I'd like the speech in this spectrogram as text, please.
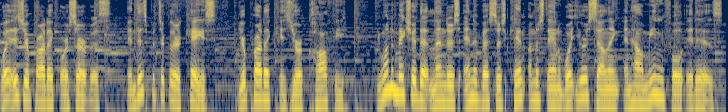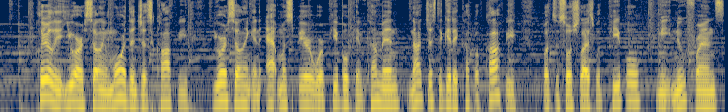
What is your product or service? In this particular case, your product is your coffee. You want to make sure that lenders and investors can understand what you're selling and how meaningful it is. Clearly, you are selling more than just coffee. You are selling an atmosphere where people can come in not just to get a cup of coffee, but to socialize with people, meet new friends,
